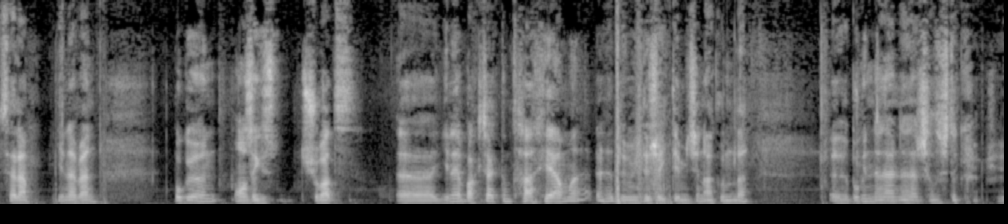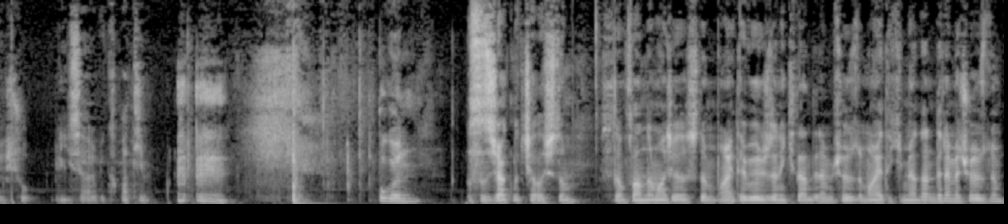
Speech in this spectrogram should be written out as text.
Selam, yine ben. Bugün 18 Şubat. Ee, yine bakacaktım tarihe ama e, dün video çektiğim için aklımda. Ee, bugün neler neler çalıştık. Şu, şu bilgisayarı bir kapatayım. bugün sıcaklık çalıştım. Sınıflandırma çalıştım. AYT biyolojiden 2'den deneme çözdüm. AYT kimyadan deneme çözdüm.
